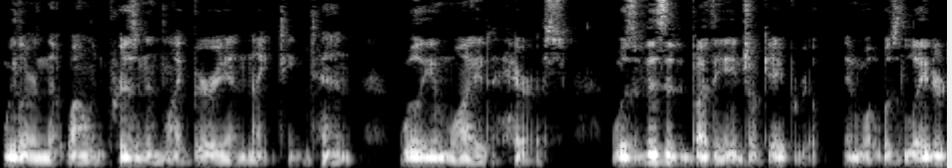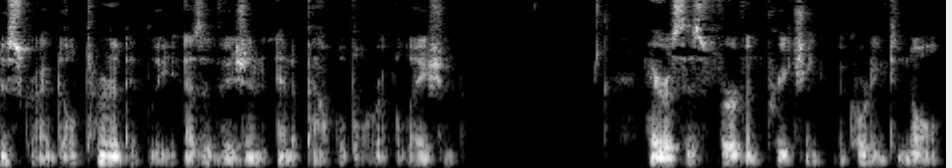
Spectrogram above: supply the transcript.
we learn that while in prison in Liberia in 1910, William Wyatt Harris was visited by the angel Gabriel in what was later described alternatively as a vision and a palpable revelation. Harris's fervent preaching, according to Noll,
